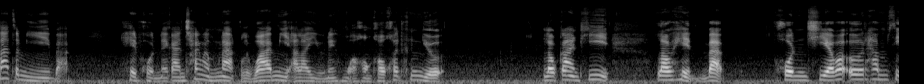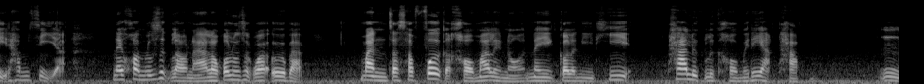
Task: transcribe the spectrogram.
น่าจะมีแบบเหตุผลในการชั่งน้ำหนัก หรือว่ามีอะไรอยู่ในหัวของเขาค่อนข้างเยอะ แล้วการที่เราเห็นแบบ คนเชียร์ว่าเออทำสีทำสีอะในความรู้สึกเรานะ เราก็รู้สึกว่าเออแบบ มันจะซัฟเฟอร์กับเขามากเลยเนาะในกรณีที่ถ้าลึกๆเขาไม่ได้อยากทำอืม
